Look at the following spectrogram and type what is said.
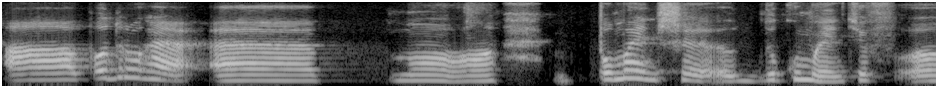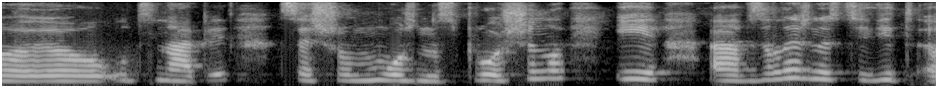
А по-друге, е, поменше документів е, у ЦНАПі, все, що можна спрощено, і е, в залежності від е,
